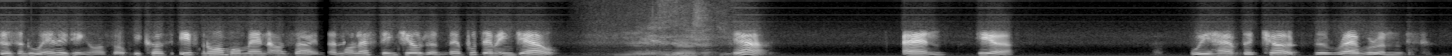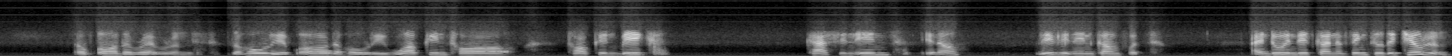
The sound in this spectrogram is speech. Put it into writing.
doesn't do anything also, because if normal men outside are molesting children, they put them in jail. Yes. Yeah. And here we have the church, the reverends of all the reverends, the holy of all the holy, walking tall, talking big, cashing in, you know, living in comfort, and doing this kind of thing to the children.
